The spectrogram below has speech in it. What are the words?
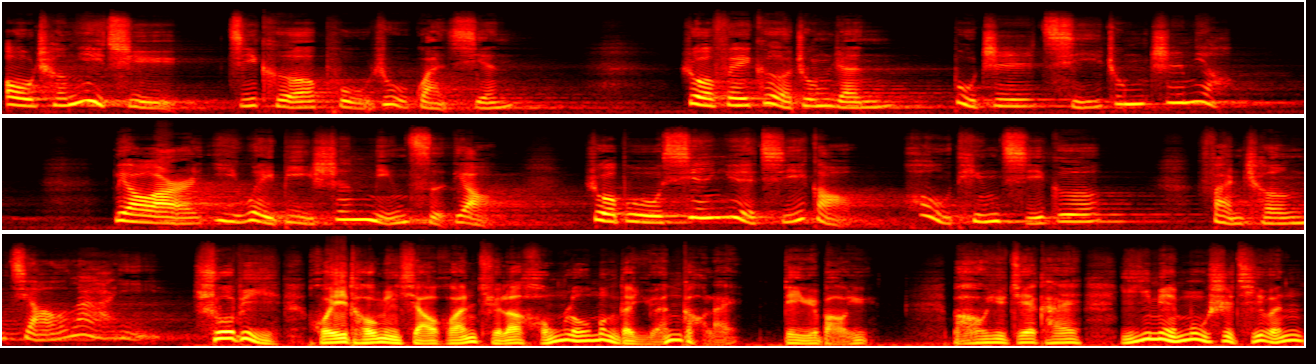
偶成一曲，即可谱入管弦。若非个中人，不知其中之妙。料尔亦未必深明此调。若不先阅其稿，后听其歌，反成嚼蜡矣。说毕，回头命小环取了《红楼梦》的原稿来，递与宝玉。宝玉揭开，一面目视其文，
